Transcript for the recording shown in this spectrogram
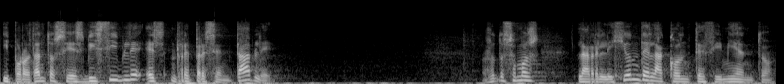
Y por lo tanto, si es visible, es representable. Nosotros somos la religión del acontecimiento.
